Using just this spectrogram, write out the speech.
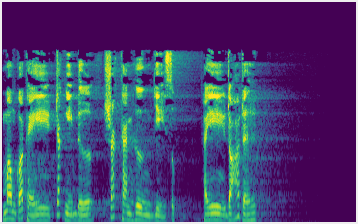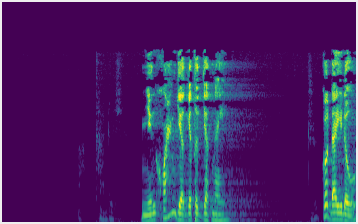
Mong có thể trắc nghiệm được sắc thanh hương dị xúc. Thấy rõ rệt. Những khoáng vật và thực vật này Có đầy đủ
